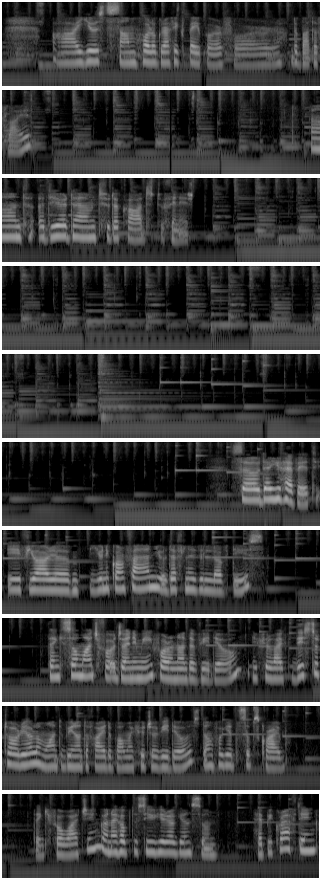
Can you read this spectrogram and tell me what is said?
I used some holographic paper for the butterflies. And adhere them to the card to finish. So there you have it. If you are a unicorn fan, you'll definitely love this. Thank you so much for joining me for another video. If you liked this tutorial and want to be notified about my future videos, don't forget to subscribe. Thank you for watching and I hope to see you here again soon. Happy crafting!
